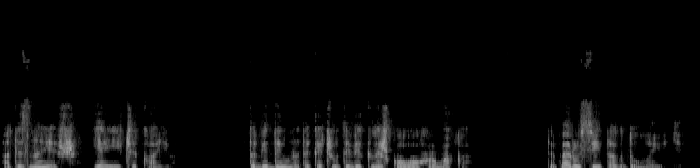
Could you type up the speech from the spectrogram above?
А ти знаєш, я її чекаю. Тобі дивно таке чути від книжкового хробака. Тепер усі так думають.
